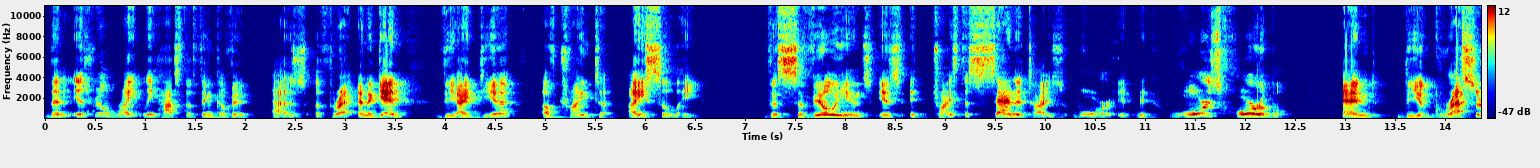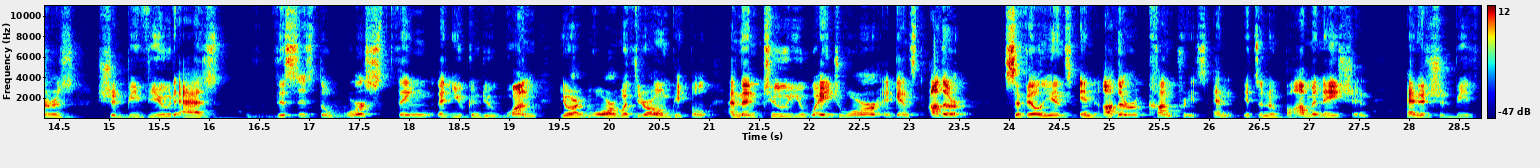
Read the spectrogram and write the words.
then israel rightly has to think of it as a threat and again the idea of trying to isolate the civilians is it tries to sanitize war it, war is horrible and the aggressors should be viewed as this is the worst thing that you can do. One, you're at war with your own people. And then two, you wage war against other civilians in other countries. And it's an abomination. And it should be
